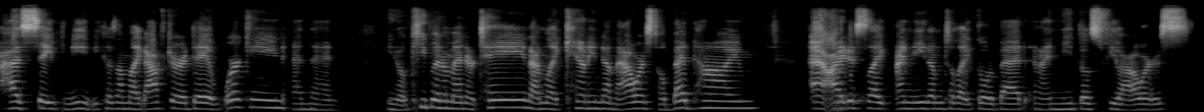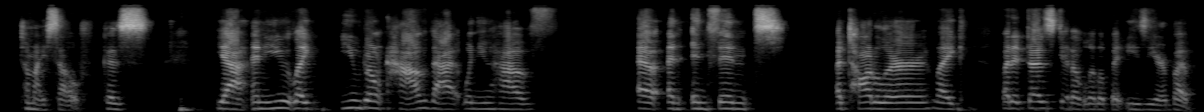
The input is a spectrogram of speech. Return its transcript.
has saved me because I'm like after a day of working and then you know keeping them entertained, I'm like counting down the hours till bedtime. And I just like I need them to like go to bed and I need those few hours to myself because yeah, and you like you don't have that when you have a, an infant, a toddler, like but it does get a little bit easier. But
